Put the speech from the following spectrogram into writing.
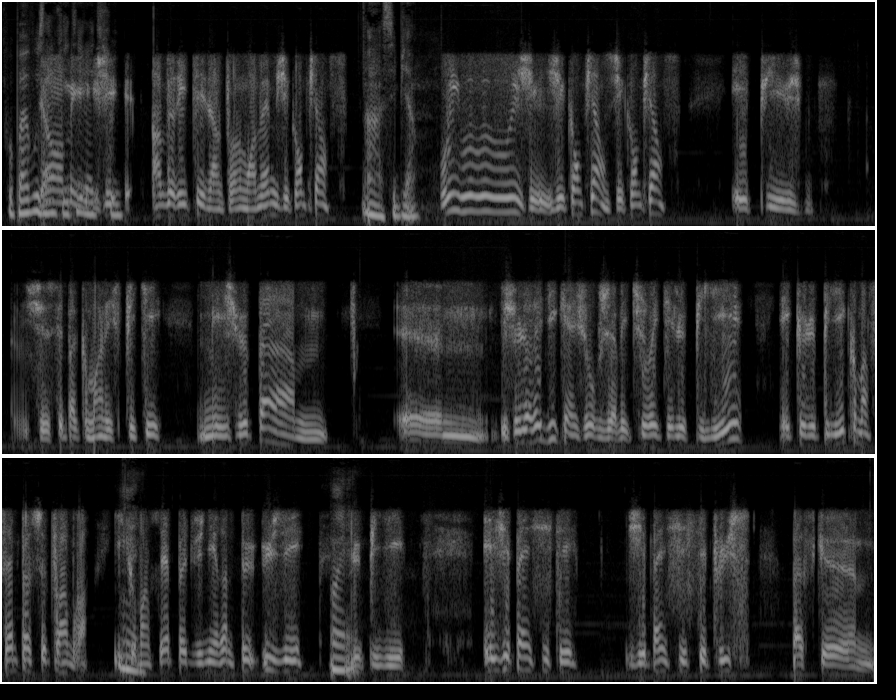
faut pas vous inquiéter là-dessus. En vérité, dans le fond de moi-même, j'ai confiance. Ah, c'est bien. Oui, oui, oui, oui, j'ai confiance, j'ai confiance. Et puis, je ne sais pas comment l'expliquer, mais je veux pas. Euh, je leur ai dit qu'un jour, j'avais toujours été le pilier et que le pilier commençait un peu à se prendre. Il commençait à devenir un peu usé, le pilier. Et j'ai pas insisté. J'ai pas insisté plus parce que.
